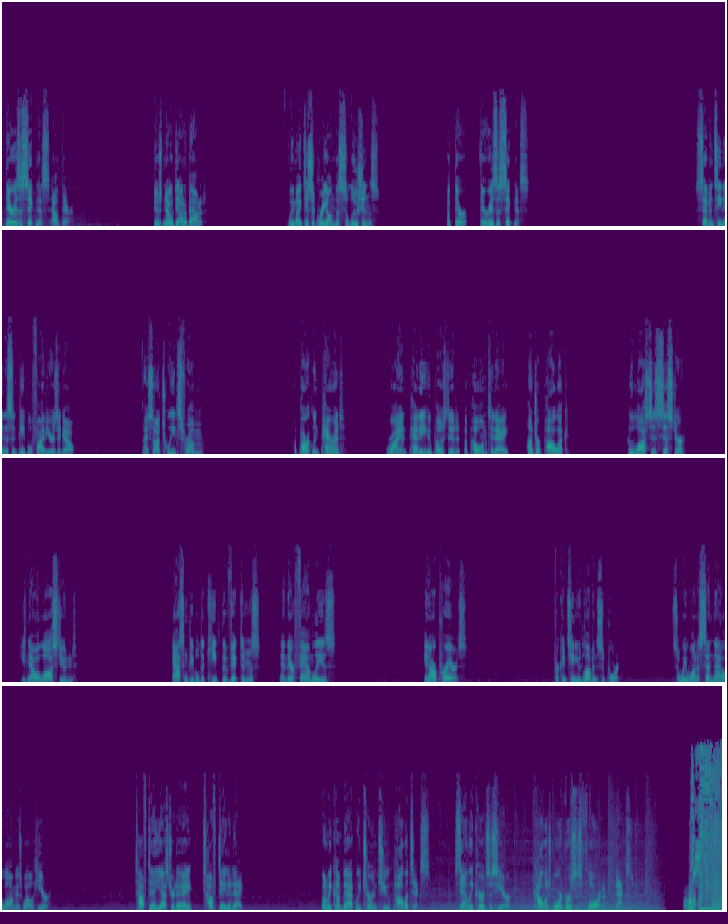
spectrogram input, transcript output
There is a sickness out there. There's no doubt about it. We might disagree on the solutions, but there, there is a sickness. 17 innocent people five years ago. I saw tweets from a Parkland parent, Ryan Petty, who posted a poem today, Hunter Pollack, who lost his sister. He's now a law student. Asking people to keep the victims and their families in our prayers for continued love and support. So we want to send that along as well here. Tough day yesterday, tough day today. When we come back, we turn to politics. Stanley Kurtz is here. College Board versus Florida next.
